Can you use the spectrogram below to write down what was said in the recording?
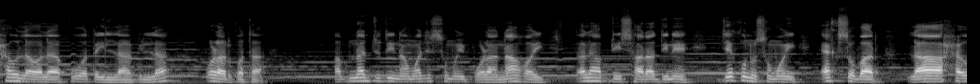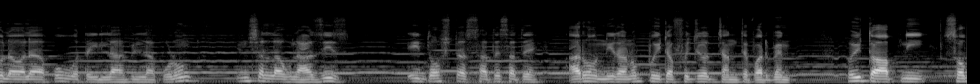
হাওলা ওয়ালা কুওয়াতা বিল্লাহ পড়ার কথা। আপনার যদি নামাজের সময় পড়া না হয়, তাহলে আপনি সারা দিনে যে কোনো সময় একশো বার লা হাওলা ওয়ালা কুওয়াতা ইল্লা বিল্লাহ পড়ুন। ইনশাল্লাহুল আজিজ, এই দশটার সাথে সাথে আরও নিরানব্বইটা ফজিলত জানতে পারবেন। হয়তো আপনি সব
